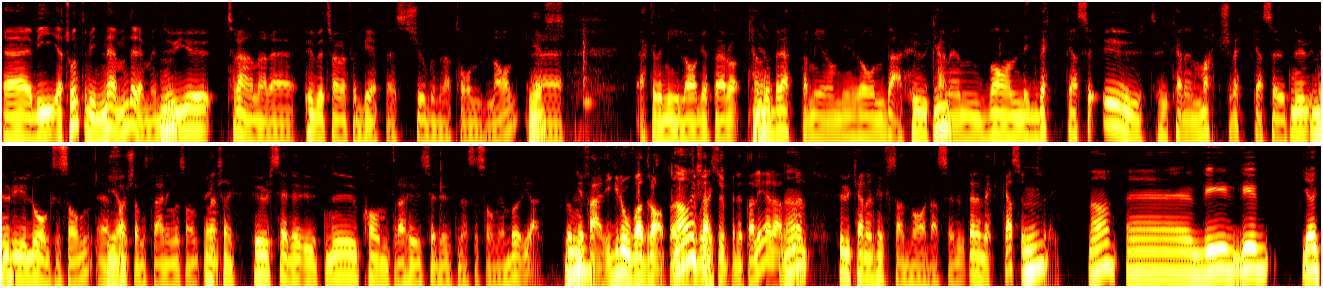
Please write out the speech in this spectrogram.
Eh, vi, jag tror inte vi nämnde det, men mm. du är ju tränare, huvudtränare för BP's 2012-lag. Yes. Akademilaget där. Kan ja. du berätta mer om din roll där? Hur kan mm. en vanlig vecka se ut? Hur kan en matchvecka se ut? Nu, mm. nu är det ju lågsäsong, eh, ja. försäsongsträning och sånt. Men exakt. hur ser det ut nu kontra hur ser det ut när säsongen börjar? Mm. Ungefär i grova drag. Ja, inte vara superdetaljerat ja. men hur kan en hyfsad vardag se ut? Eller en vecka se ut mm. för dig? Ja, eh, vi, vi, jag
